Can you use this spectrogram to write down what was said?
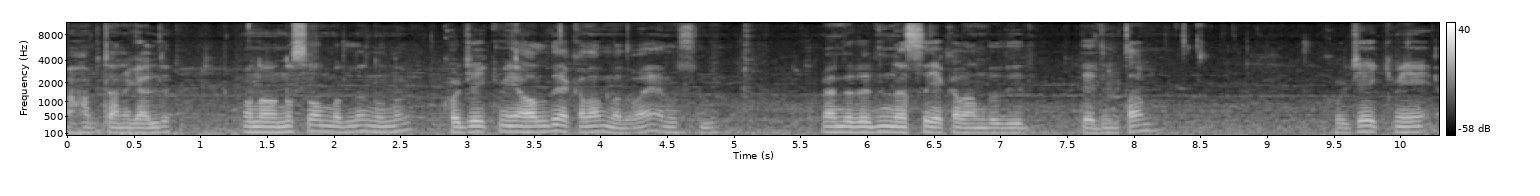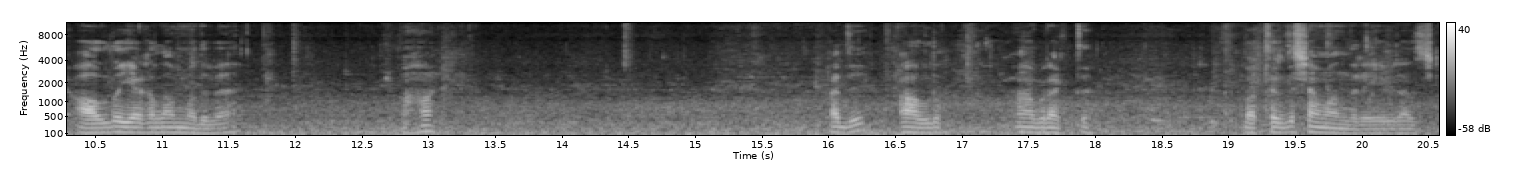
Aha bir tane geldi. Ona nasıl olmadı lan onu? Koca ekmeği aldı yakalanmadı vay anasını. Ben de dedim nasıl yakalandı dedim tam. Koca ekmeği aldı yakalanmadı be. Aha. Hadi aldı. Ha bıraktı. Batırdı şamandırayı birazcık.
